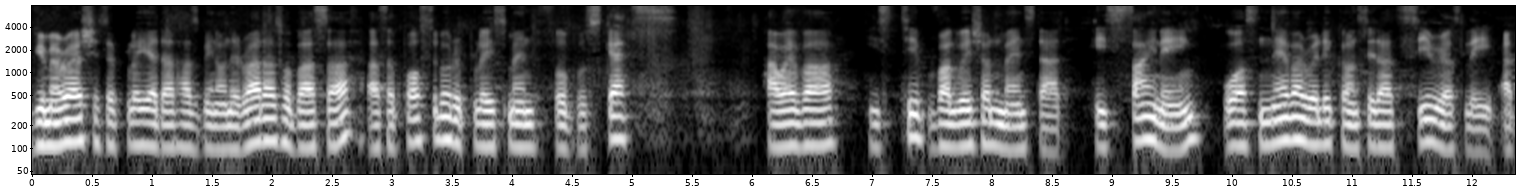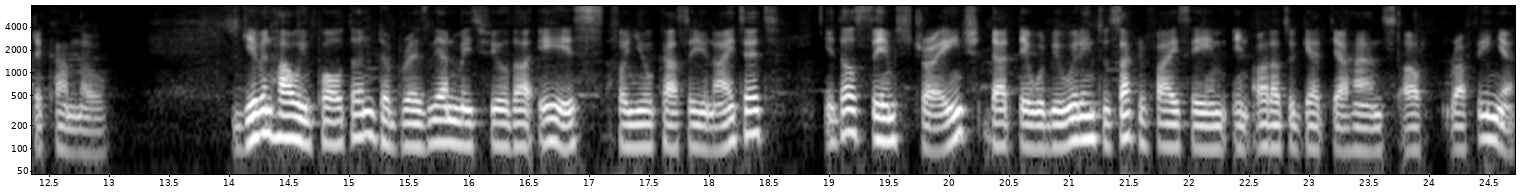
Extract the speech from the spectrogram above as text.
Guimaraes is a player that has been on the radar for Barca as a possible replacement for Busquets. However, his steep valuation means that his signing was never really considered seriously at the Camp Nou. Given how important the Brazilian midfielder is for Newcastle United, it does seem strange that they would be willing to sacrifice him in order to get their hands off Raphinha.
